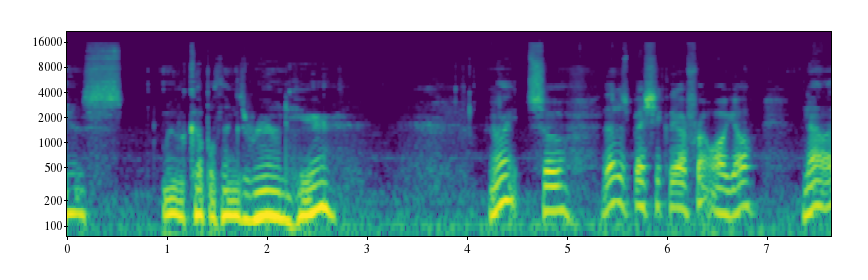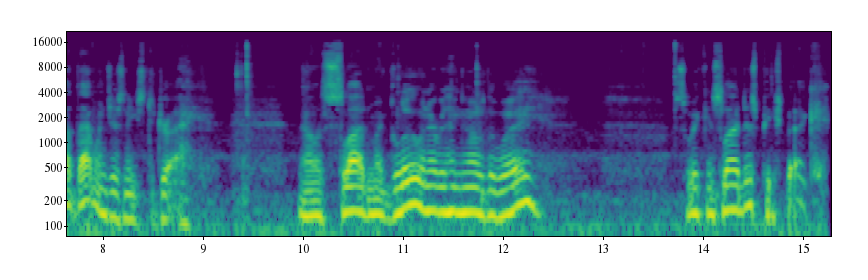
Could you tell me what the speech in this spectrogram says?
Let's move a couple things around here. All right, so that is basically our front wall, y'all. Now that, that one just needs to dry. Now let's slide my glue and everything out of the way so we can slide this piece back.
